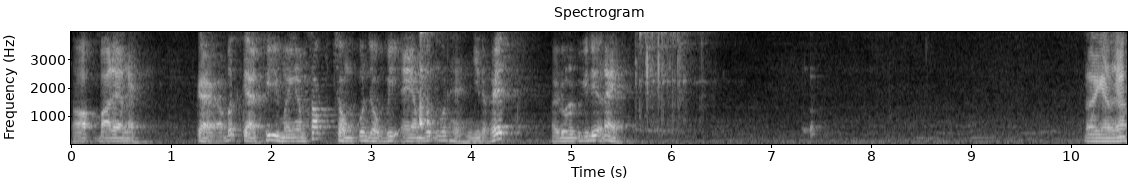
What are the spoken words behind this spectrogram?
Đó ba đèn này cả bất kể khi mà anh em sóc trồng quân dầu vị em vẫn có thể nhìn được hết. Đấy, đối với cái đĩa này. Đây anh em nhé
